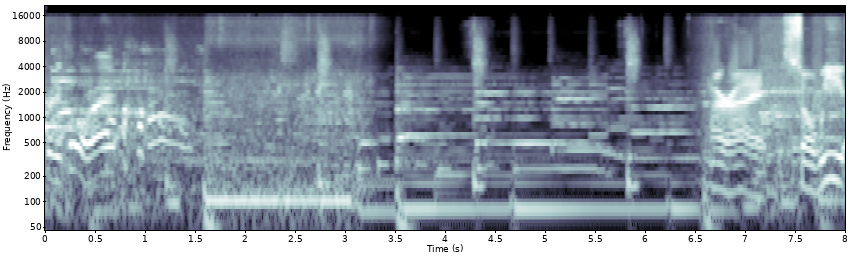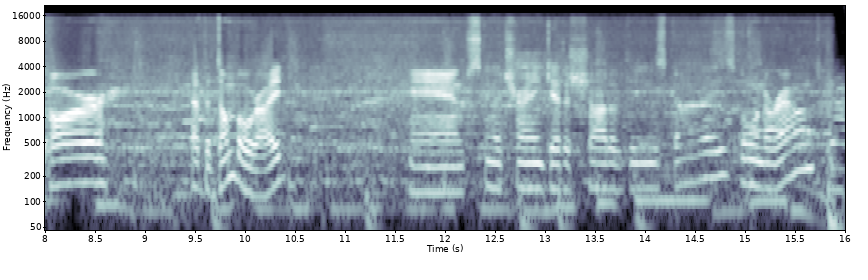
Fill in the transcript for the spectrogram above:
Pretty cool, right? so we are at the Dumbo ride. And I'm just gonna try and get a shot of these guys going around. I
